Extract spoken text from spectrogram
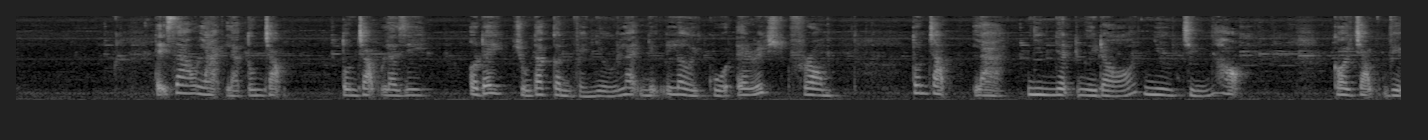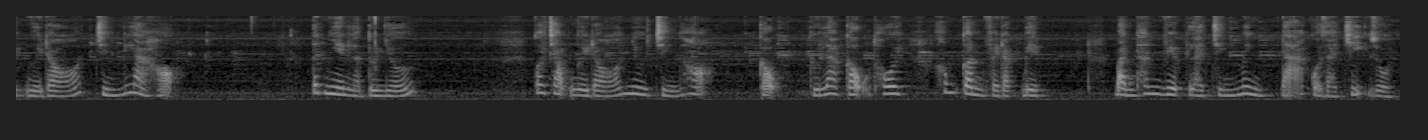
Tại sao lại là tôn trọng? Tôn trọng là gì? Ở đây chúng ta cần phải nhớ lại những lời của Erich Fromm. Tôn trọng là nhìn nhận người đó như chính họ. Coi trọng việc người đó chính là họ. Tất nhiên là tôi nhớ. Coi trọng người đó như chính họ, cậu cứ là cậu thôi, không cần phải đặc biệt. Bản thân việc là chính mình đã có giá trị rồi.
